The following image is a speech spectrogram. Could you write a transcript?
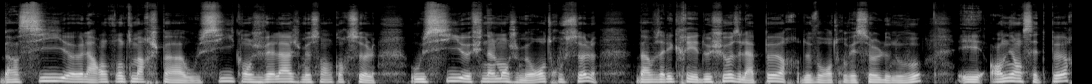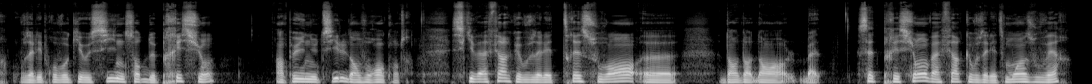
ben si euh, la rencontre marche pas, ou si quand je vais là je me sens encore seul, ou si euh, finalement je me retrouve seul, ben vous allez créer deux choses la peur de vous retrouver seul de nouveau, et en ayant cette peur, vous allez provoquer aussi une sorte de pression un peu inutile dans vos rencontres. Ce qui va faire que vous allez être très souvent euh, dans, dans, bah, cette pression va faire que vous allez être moins ouvert,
